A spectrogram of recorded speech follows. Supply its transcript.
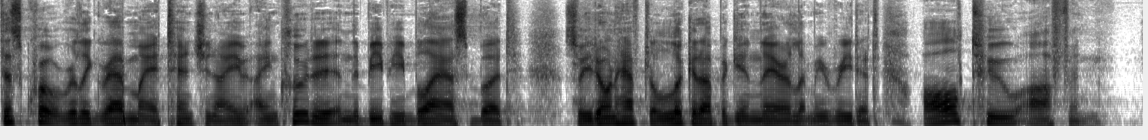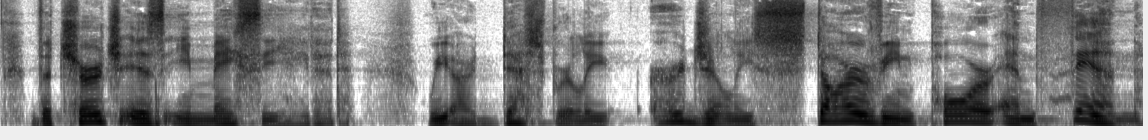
This quote really grabbed my attention. I, I, included it in the BP Blast, but so you don't have to look it up again there, let me read it. All too often, the church is emaciated. We are desperately, urgently starving, poor, and thin,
